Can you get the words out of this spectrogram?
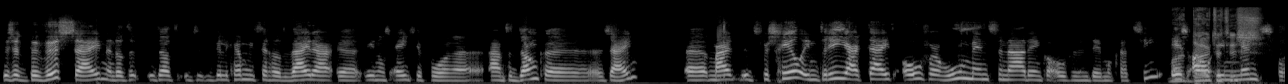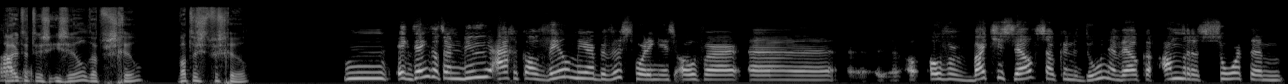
Dus het bewustzijn, en dat, dat wil ik helemaal niet zeggen dat wij daar uh, in ons eentje voor uh, aan te danken zijn. Maar het verschil in drie jaar tijd over hoe mensen nadenken over hun democratie maar is al immens is, veranderd. Duidt het is Isil, dat verschil? Wat is het verschil? Mm, ik denk dat er nu eigenlijk al veel meer bewustwording is over, uh, over wat je zelf zou kunnen doen en welke andere soorten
